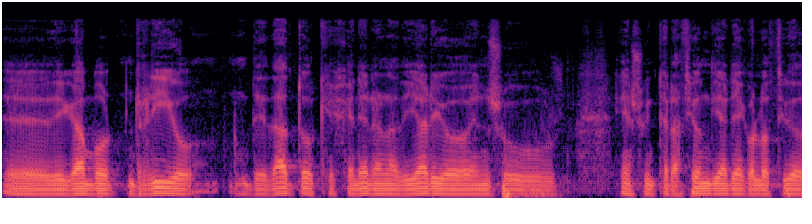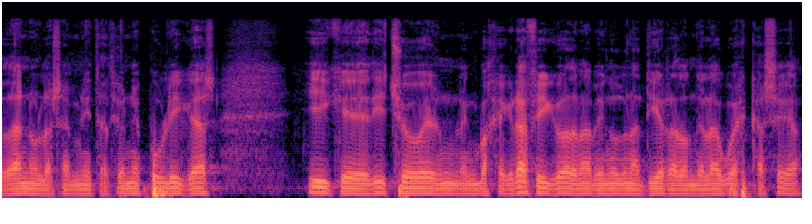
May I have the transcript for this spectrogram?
eh, digamos, río de datos que generan a diario en su, en su interacción diaria con los ciudadanos, las administraciones públicas y que, dicho en lenguaje gráfico, además vengo de una tierra donde el agua escasea,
